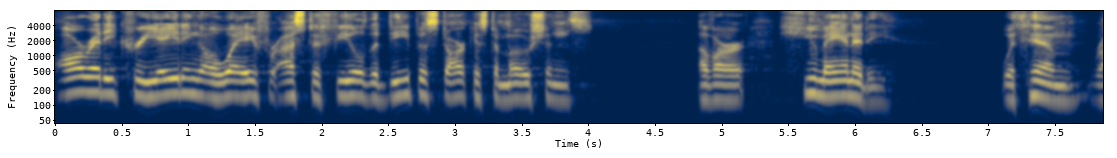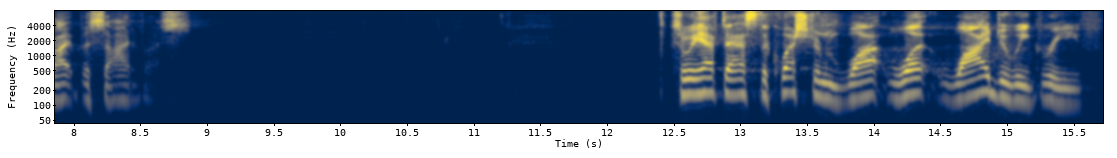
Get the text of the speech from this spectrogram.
already creating a way for us to feel the deepest darkest emotions of our humanity with him right beside of us. So we have to ask the question why, what, why do we grieve?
